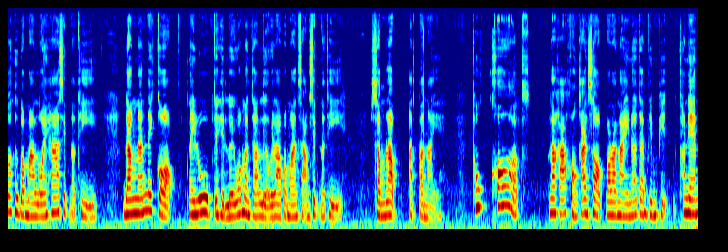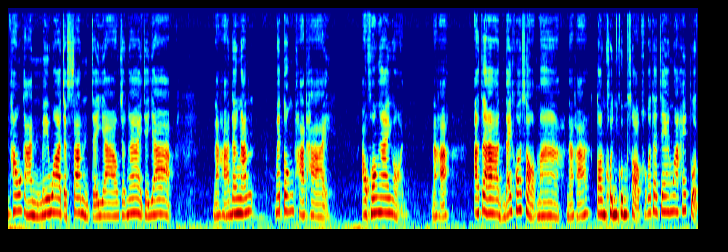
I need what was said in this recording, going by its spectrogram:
ก็คือประมาณ 150 นาที ดังนั้นในกรอบในรูปจะเห็นเลยว่ามันจะเหลือเวลาประมาณ 30 นาทีสำหรับอัตนัย ทุกข้อนะคะของการสอบปรนัยเนื้ออาจารย์พิมพ์ผิดคะแนนเท่ากันไม่ว่าจะสั้นจะยาวจะง่ายจะยากนะคะ ดังนั้นไม่ต้องท้าทาย เอาข้อง่ายก่อนนะคะ อาจารย์ได้ข้อสอบมานะคะ ตอนคนคุมสอบเขาก็จะแจ้งว่าให้ตรวจ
